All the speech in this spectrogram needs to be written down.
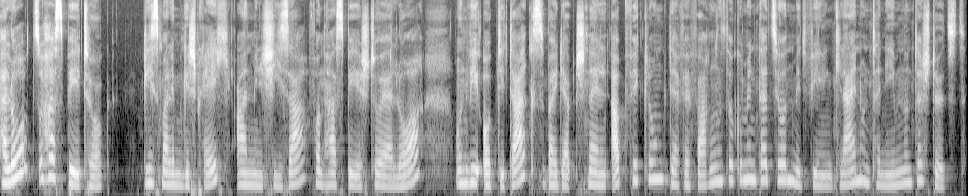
Hallo zu HSB Talk. Diesmal im Gespräch Armin Schieser von HSB Steuerlor und wie Optitax bei der schnellen Abwicklung der Verfahrensdokumentation mit vielen kleinen Unternehmen unterstützt.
